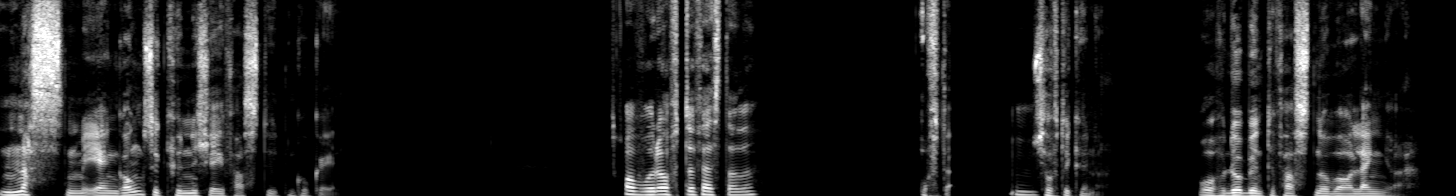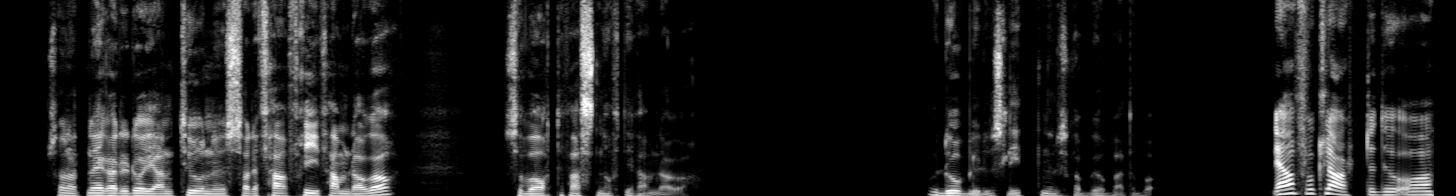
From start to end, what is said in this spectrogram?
nesten med en gang så kunne ikke jeg feste uten kokain. Og hvor ofte festa du? Ofte. Mm. Så ofte jeg kunne. Og da begynte festen å vare lengre. Sånn at når jeg hadde da igjen turnus, hadde fri fem dager, så varte festen ofte i fem dager. Og da blir du sliten når du skal på jobb etterpå. Ja, for klarte du å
